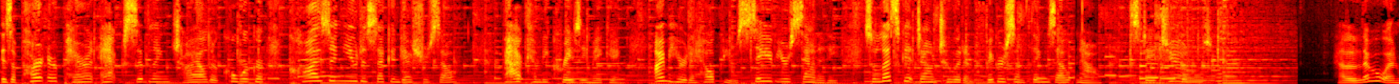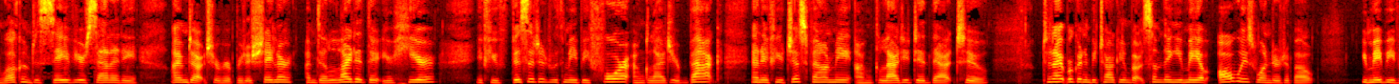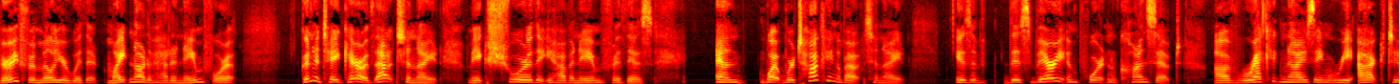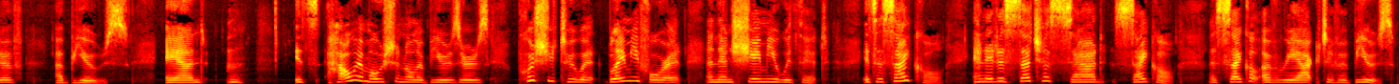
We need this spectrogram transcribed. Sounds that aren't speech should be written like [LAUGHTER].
Is a partner, parent, ex, sibling, child, or coworker causing you to second guess yourself? That can be crazy making. I'm here to help you save your sanity. So let's get down to it and figure some things out now. Stay tuned. Hello and welcome to Save Your Sanity. I'm Dr. Roberta Shaler. I'm delighted that you're here. If you've visited with me before, I'm glad you're back. And if you just found me, I'm glad you did that too. Tonight we're going to be talking about something you may have always wondered about. You may be very familiar with it, might not have had a name for it. going to take care of that tonight. Make sure that you have a name for this. And what we're talking about tonight is a, this very important concept of recognizing reactive abuse. And [CLEARS THROAT] it's how emotional abusers push you to it, blame you for it, and then shame you with it. It's a cycle, and it is such a sad cycle, a cycle of reactive abuse.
